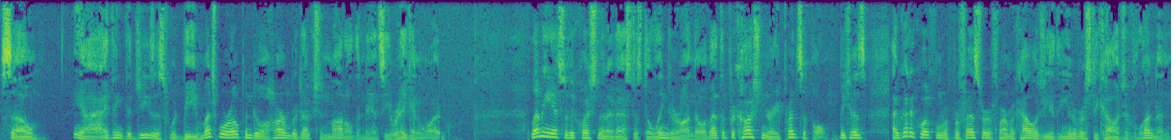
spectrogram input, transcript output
So, yeah, I think that Jesus would be much more open to a harm reduction model than Nancy Reagan would. Let me answer the question that I've asked us to linger on, though, about the precautionary principle, because I've got a quote from a professor of pharmacology at the University College of London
